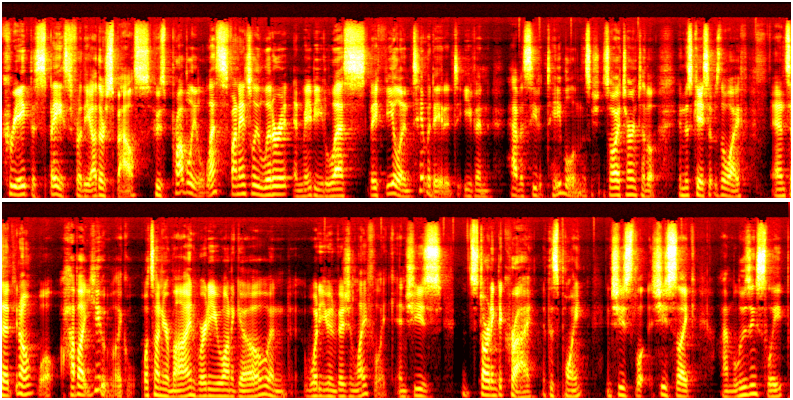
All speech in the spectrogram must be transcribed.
create the space for the other spouse who's probably less financially literate and maybe less, they feel intimidated to even have a seat at the table in this. So I turned to the, in this case, it was the wife and said, you know, well, how about you? Like, what's on your mind? Where do you want to go? And what do you envision life like? And she's starting to cry at this point, And she's, she's like, I'm losing sleep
